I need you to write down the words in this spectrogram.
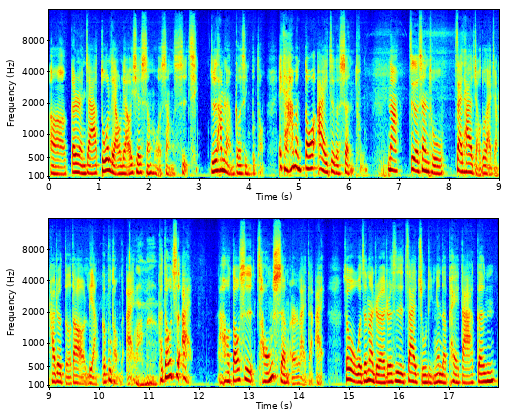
呃跟人家多聊聊一些生活上事情。就是他们两个个性不同，哎，可他们都爱这个圣徒。那这个圣徒在他的角度来讲，他就得到两个不同的爱，可都是爱，然后都是从神而来的爱。所以，我真的觉得，就是在组里面的配搭，跟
